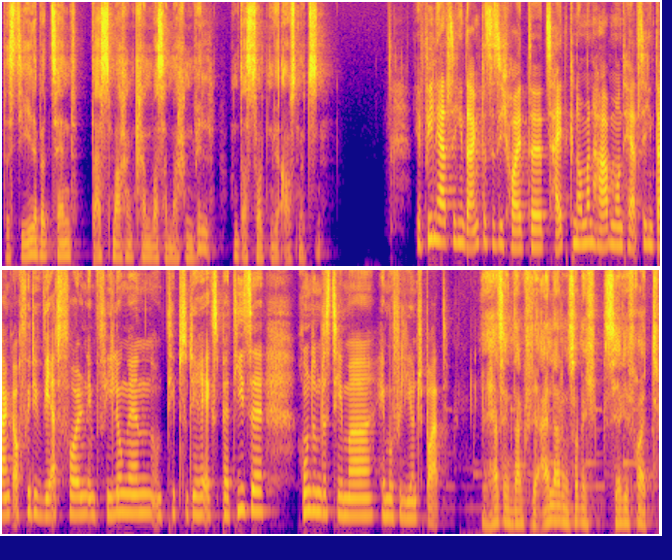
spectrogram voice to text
dass jeder Patient das machen kann, was er machen will. Und das sollten wir ausnutzen. Ja, vielen herzlichen Dank, dass Sie sich heute Zeit genommen haben und herzlichen Dank auch für die wertvollen Empfehlungen und Tipps und Ihre Expertise rund um das Thema Hämophilie und Sport. Ja, herzlichen Dank für die Einladung. Es hat mich sehr gefreut.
